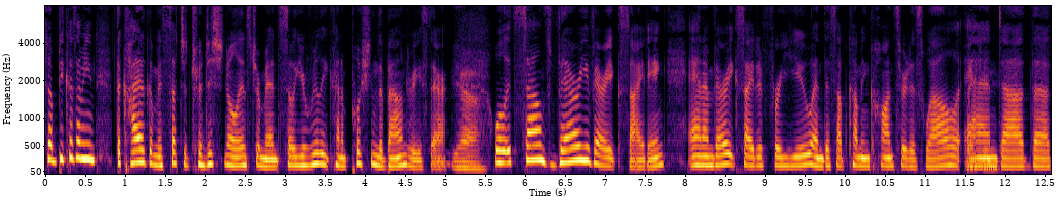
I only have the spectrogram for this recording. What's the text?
so because I mean the kayagum is such a traditional instrument, so you're really kind of pushing the boundaries there. Yeah. Well, it sounds very, very exciting, and I'm very excited for you and this upcoming concert as well, Thank and uh, the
